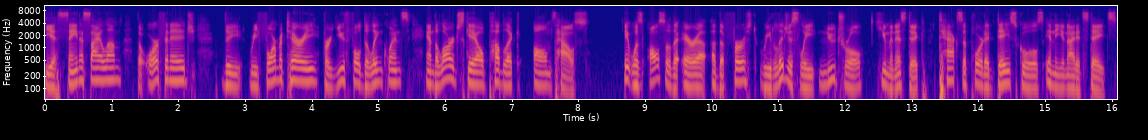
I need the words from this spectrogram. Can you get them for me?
the insane asylum, the orphanage, the reformatory for youthful delinquents, and the large scale public almshouse. It was also the era of the first religiously neutral, humanistic, tax supported day schools in the United States.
